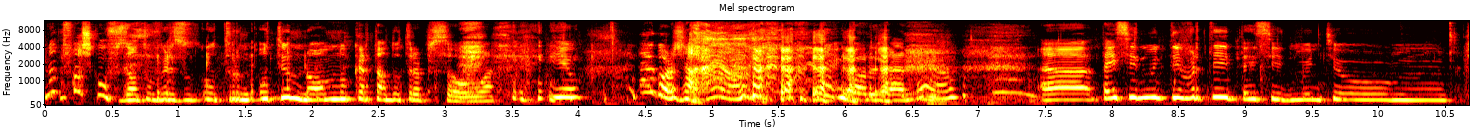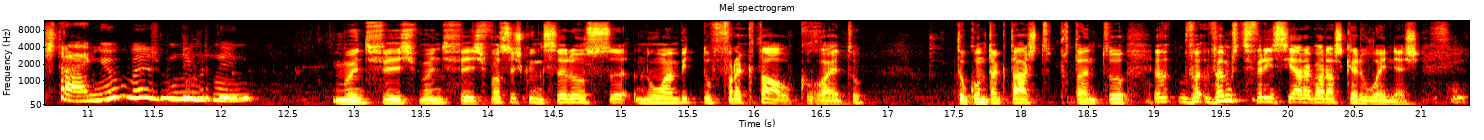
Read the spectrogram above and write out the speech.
não te faz confusão tu veres o, o teu- o teu nome no cartão de outra pessoa? E eu, agora já não, agora já não. Ah, tem sido muito divertido, tem sido muito hum, estranho, mas muito divertido. Muito fixe, muito fixe. Vocês conheceram-se no âmbito do fractal, correto? Tu contactaste, portanto. Vamos diferenciar agora as Carolinas. Sim.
